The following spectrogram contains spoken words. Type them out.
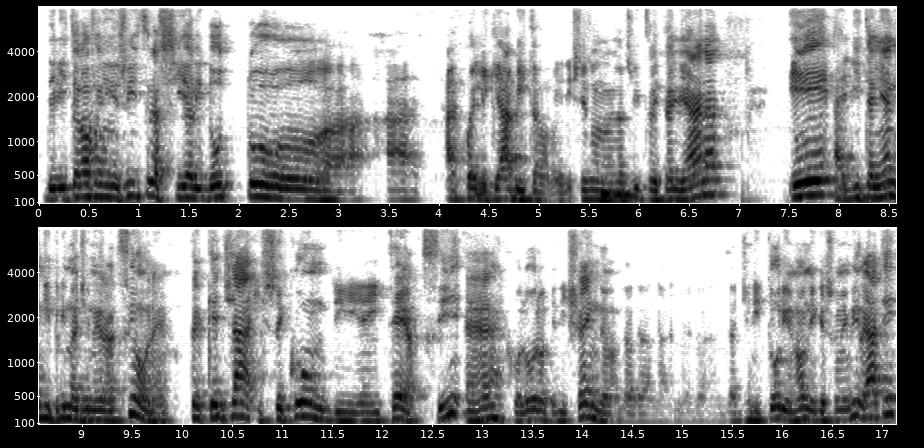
degli italofoni in Svizzera sia ridotto a, a, a quelli che abitano e risiedono mm-hmm. nella Svizzera italiana e agli italiani di prima generazione, perché già i secondi e i terzi, eh, coloro che discendono da, da, da, da genitori e nonni che sono immigrati,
